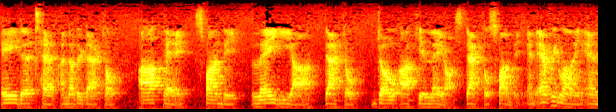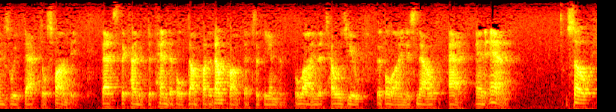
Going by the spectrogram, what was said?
a de te, another dactyl, a pe, spondee, leia, dactyl, do achilleos, dactyl spondee. And every line ends with dactyl spondee. That's the kind of dependable dump a dump bump that's at the end of the line that tells you that the line is now at an end. So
